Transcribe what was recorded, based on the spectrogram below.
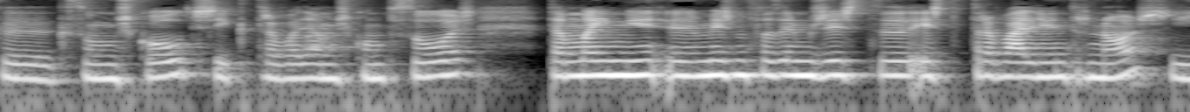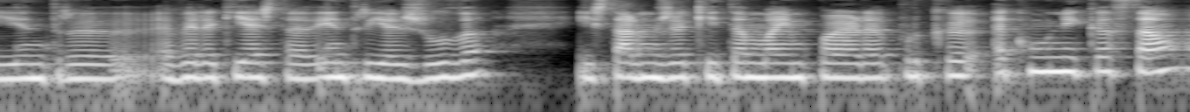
que, que somos coaches e que trabalhamos com pessoas, também mesmo fazermos este, este trabalho entre nós e entre haver aqui esta entre ajuda e estarmos aqui também para, porque a comunicação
